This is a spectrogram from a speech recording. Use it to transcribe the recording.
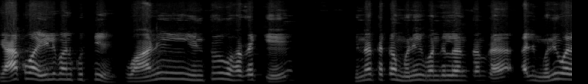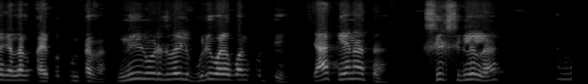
ಯಾಕವಾ ಇಲ್ಲಿ ಬಂದ್ ಕೂತಿ? ವಾಣಿ ಇಂಟರ್ವ್ಯೂ ಹೊದಕ್ಕಿ ಇನ್ನ ತಕ್ಕ ಮನಿಗ್ ಬಂದಿಲ್ಲ ಅಂತಂದ್ರ ಅಲ್ಲಿ ಮನಿ ಒಳಗೆ ಎಲ್ಲಾರು ಕಾಯ್ಕೊತ್ ಕುಂತಾರ. ನೀ ನೋಡಿದ್ರ ಇಲ್ಲಿ ಗುಡಿ ಒಳಗ್ ಬಂದ್ ಕೂತಿ. ಯಾಕೆ ಏನಾತ? ಸೀಟ್ ಸಿಗ್ಲಿಲ್ಲ? ಅಣ್ಣ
